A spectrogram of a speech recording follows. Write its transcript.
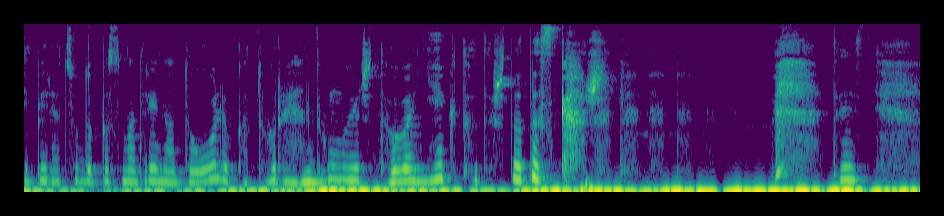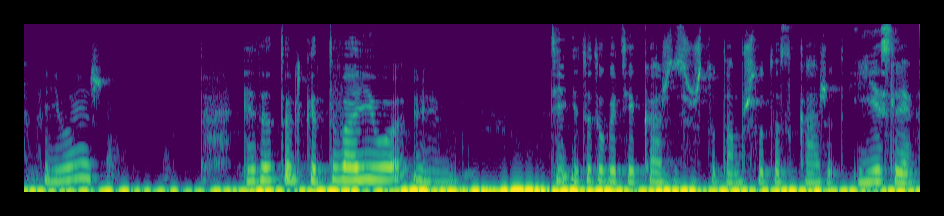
Теперь отсюда посмотри на ту Олю, которая думает, что о ней кто-то что-то скажет. То есть, понимаешь, это только твое, это только тебе кажется, что там что-то скажет. Если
